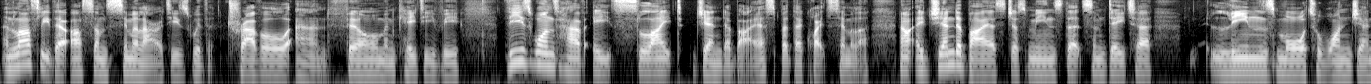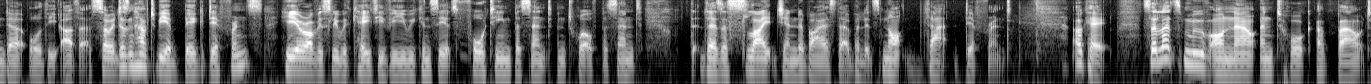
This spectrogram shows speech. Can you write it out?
And lastly, there are some similarities with travel and film and KTV. These ones have a slight gender bias, but they're quite similar. Now, a gender bias just means that some data leans more to one gender or the other. So it doesn't have to be a big difference. Here, obviously, with KTV, we can see it's 14% and 12% there's a slight gender bias there, but it's not that different. Okay, so let's move on now and talk about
